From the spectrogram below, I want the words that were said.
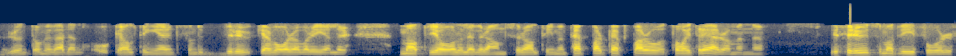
runt om i världen och allting är inte som det brukar vara vad det gäller material och leveranser och allting. Men peppar peppar och ta i trä då. Men eh, det ser ut som att vi får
